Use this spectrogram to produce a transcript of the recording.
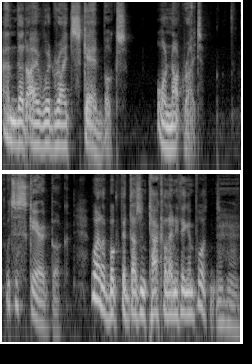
and that I would write scared books or not write. What's a scared book? Well, a book that doesn't tackle anything important, you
